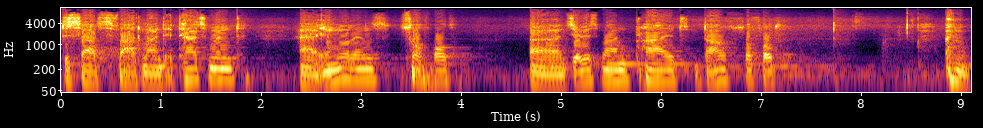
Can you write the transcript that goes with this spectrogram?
dissatisfied mind, attachment, uh, ignorance, so forth, uh, mind, pride, doubt, so forth.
